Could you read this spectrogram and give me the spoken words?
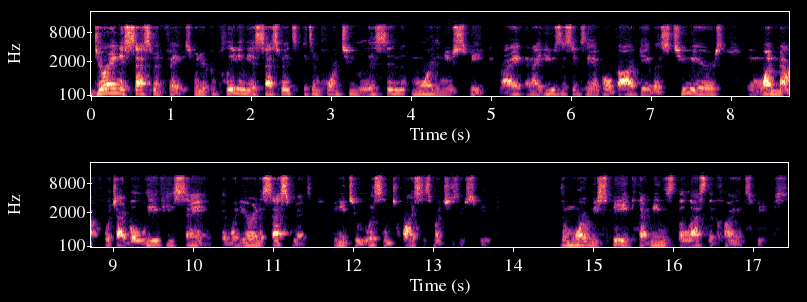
during assessment phase, when you're completing the assessments, it's important to listen more than you speak, right? And I use this example God gave us two ears and one mouth, which I believe He's saying that when you're in assessment, you need to listen twice as much as you speak. The more we speak, that means the less the client speaks.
